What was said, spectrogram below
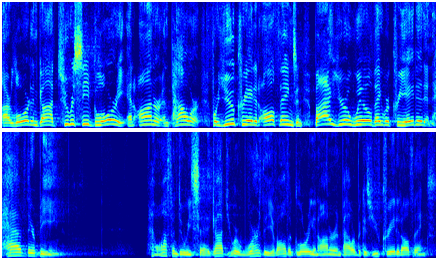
our Lord and God, to receive glory and honor and power, for you created all things, and by your will they were created and have their being. How often do we say, God, you are worthy of all the glory and honor and power because you've created all things?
